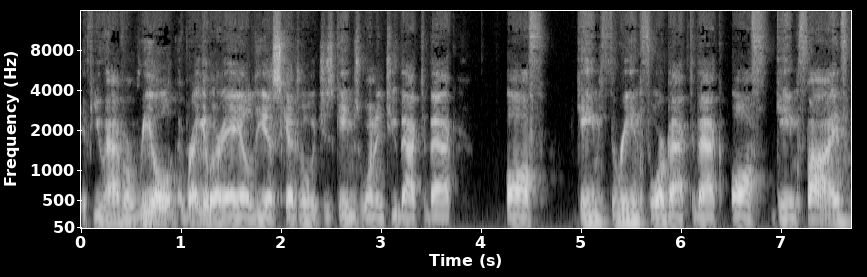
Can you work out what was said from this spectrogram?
if you have a real regular ALDS schedule, which is games 1 and 2 back to back off game three and four back to back off game five.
